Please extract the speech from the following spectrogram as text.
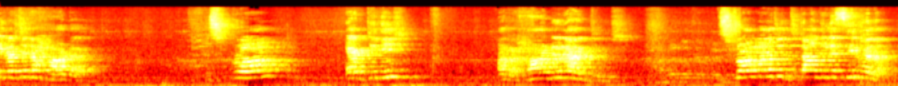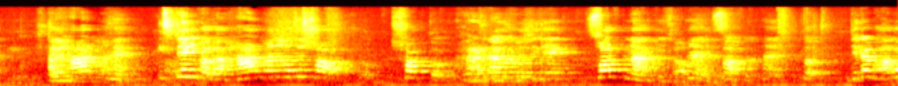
এটা যেটা হার্ডার স্ট্রং এক জিনিস আর হার্ডের আরেক জিনিস। স্ট্রং মানে হচ্ছে টান দিলে ছিড়বে না। আর হার্ড হ্যাঁ স্ট্রেংথ বলো আর হার্ড মানে হচ্ছে শক্ত। শক্ত। যেটা আমরা বলি যে সফট না আর কি। হ্যাঁ সফট না। হ্যাঁ তো যেটা ভালো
